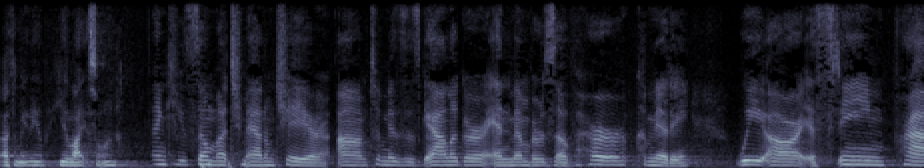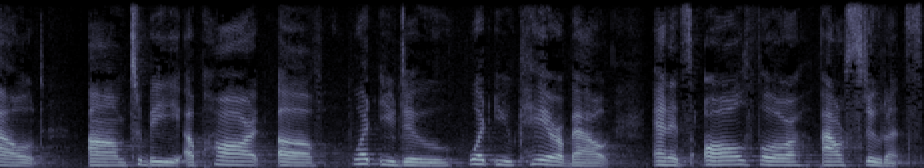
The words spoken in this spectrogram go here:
Dr. McNealy, your lights on. Thank you so much, Madam Chair. Um, to Mrs. Gallagher and members of her committee, we are esteemed, proud um, to be a part of what you do, what you care about, and it's all for our students.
